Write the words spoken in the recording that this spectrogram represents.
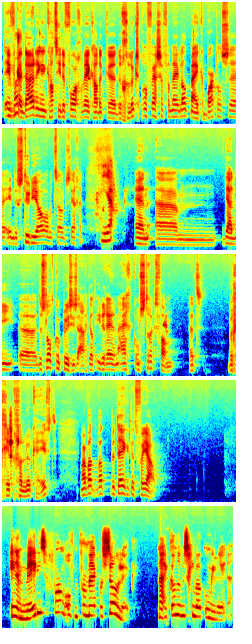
even ter duiding, ik had hier de vorige week had ik eh, de geluksprofessor van Nederland, Mijke Bartels, in de studio, om het zo te zeggen. Ja. En ehm, ja, die, de slotconclusie is eigenlijk dat iedereen een eigen construct van het begrip geluk heeft. Maar wat, wat betekent het voor jou? In een medische vorm of voor mij persoonlijk? Nou, ik kan dat misschien wel combineren.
